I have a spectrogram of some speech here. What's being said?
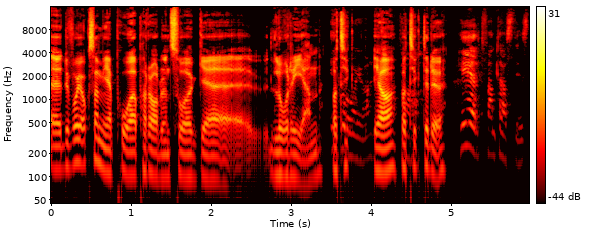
eh, du var ju också med på paraden såg eh, Loreen. Vad, tyck- Igår, ja. ja, vad Ja. tyckte du? Helt fantastiskt.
